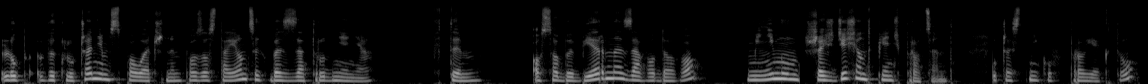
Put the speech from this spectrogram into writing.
lub wykluczeniem społecznym pozostających bez zatrudnienia, w tym osoby bierne zawodowo, minimum 65% uczestników projektu,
